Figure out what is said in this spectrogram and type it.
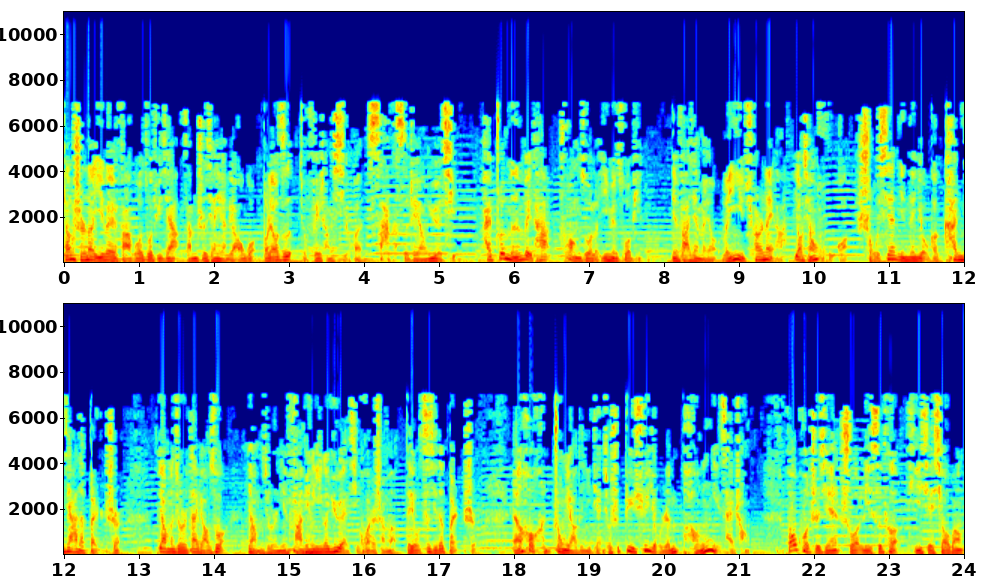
当时呢，一位法国作曲家，咱们之前也聊过，伯辽兹就非常喜欢萨克斯这样乐器，还专门为他创作了音乐作品。您发现没有？文艺圈内啊，要想火，首先您得有个看家的本事，要么就是代表作，要么就是您发明一个乐器或者什么，得有自己的本事。然后很重要的一点就是必须有人捧你才成，包括之前说李斯特提携肖邦，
